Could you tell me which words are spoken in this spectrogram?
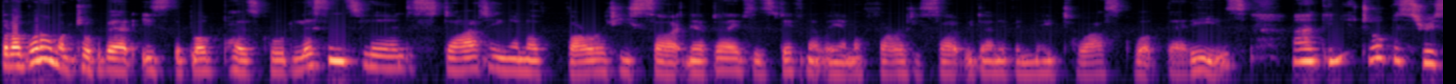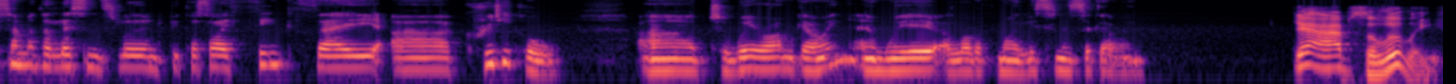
but what I want to talk about is the blog post called Lessons Learned Starting an Authority Site. Now, Dave's is definitely an authority site. We don't even need to ask what that is. Uh, can you talk us through some of the lessons learned? Because I think they are critical uh, to where I'm going and where a lot of my listeners are going. Yeah, absolutely.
